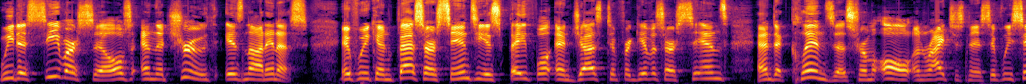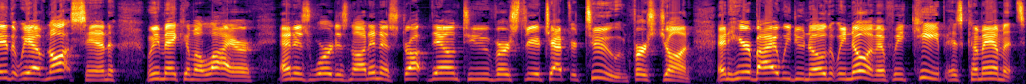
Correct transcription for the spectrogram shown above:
we deceive ourselves, and the truth is not in us. If we confess our sins, he is faithful and just to forgive us our sins and to cleanse us from all unrighteousness. If we say that we have not sinned, we make him a liar, and his word is not in us. Drop down to verse 3 of chapter 2 in 1 John. And hereby we do know that we know him if we keep his commandments.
